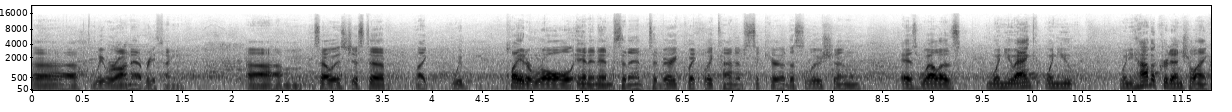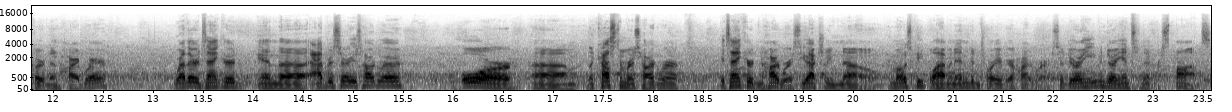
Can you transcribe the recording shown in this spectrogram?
uh, we were on everything. Um, so it was just a, like, we played a role in an incident to very quickly kind of secure the solution, as well as when you, when you, when you have a credential anchored in hardware, whether it's anchored in the adversary's hardware or um, the customer's hardware, it's anchored in hardware, so you actually know. Most people have an inventory of your hardware, so during even during incident response,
